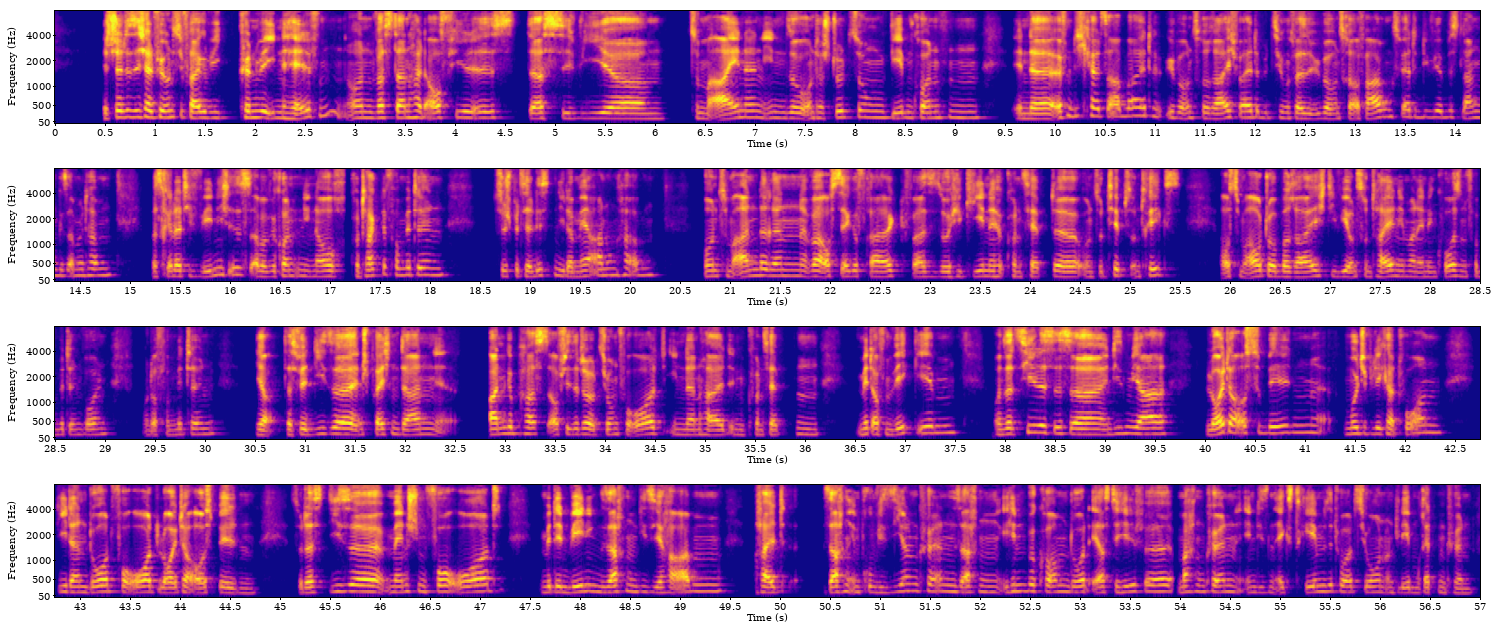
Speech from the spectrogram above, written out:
Jetzt stellte sich halt für uns die Frage, wie können wir ihnen helfen? Und was dann halt auffiel, ist, dass wir zum einen ihnen so Unterstützung geben konnten in der Öffentlichkeitsarbeit über unsere Reichweite beziehungsweise über unsere Erfahrungswerte, die wir bislang gesammelt haben, was relativ wenig ist, aber wir konnten ihnen auch Kontakte vermitteln zu Spezialisten, die da mehr Ahnung haben. Und zum anderen war auch sehr gefragt, quasi so Hygienekonzepte und so Tipps und Tricks aus dem Outdoor-Bereich, die wir unseren Teilnehmern in den Kursen vermitteln wollen und auch vermitteln. Ja, dass wir diese entsprechend dann angepasst auf die Situation vor Ort, ihnen dann halt in Konzepten mit auf den Weg geben. Unser Ziel ist es, äh, in diesem Jahr Leute auszubilden, Multiplikatoren, die dann dort vor Ort Leute ausbilden, sodass diese Menschen vor Ort mit den wenigen Sachen, die sie haben, halt Sachen improvisieren können, Sachen hinbekommen, dort erste Hilfe machen können in diesen extremen Situationen und Leben retten können.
